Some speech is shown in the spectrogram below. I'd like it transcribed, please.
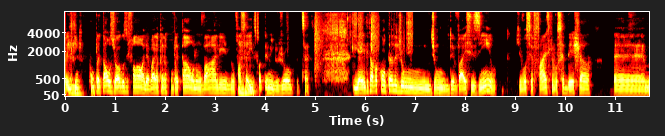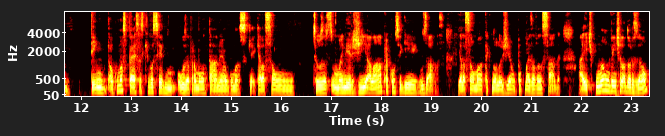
ele tem que completar os jogos e falar, olha, vale a pena completar ou não vale, não faça Uhum. isso, só termina o jogo, etc. E aí ele tava contando de um, de um devicezinho que você faz, que você deixa. é, tem algumas peças que você usa pra montar, né? Algumas que, que elas são. Você usa uma energia lá pra conseguir usá-las. E elas são uma tecnologia um pouco mais avançada. Aí, tipo, um é um ventiladorzão,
